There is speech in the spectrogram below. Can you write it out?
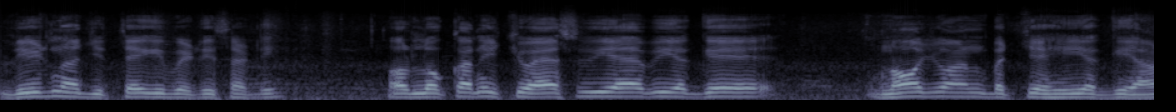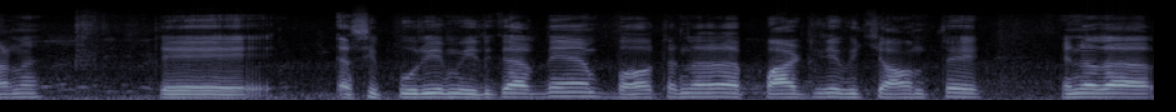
ਲੀਡ ਨਾਲ ਜਿੱਤੇਗੀ ਬੇਟੀ ਸਾਡੀ। ਔਰ ਲੋਕਾਂ ਦੀ ਚੁਆਇਸ ਵੀ ਹੈ ਵੀ ਅੱਗੇ ਨੌਜਵਾਨ ਬੱਚੇ ਹੀ ਅੱਗੇ ਆਣ ਤੇ ਅਸੀਂ ਪੂਰੀ ਉਮੀਦ ਕਰਦੇ ਹਾਂ, ਬਹੁਤ ਇਹਨਾਂ ਦਾ ਪਾਰਟੀ ਦੇ ਵਿੱਚ ਆਉਣ ਤੇ ਇਹਨਾਂ ਦਾ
